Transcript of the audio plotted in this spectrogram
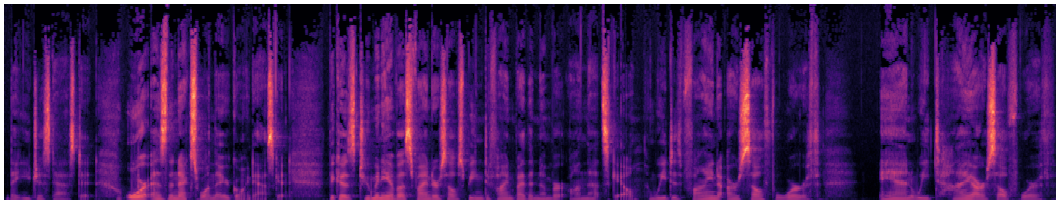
that you just asked it, or as the next one that you're going to ask it. Because too many of us find ourselves being defined by the number on that scale. We define our self worth and we tie our self worth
